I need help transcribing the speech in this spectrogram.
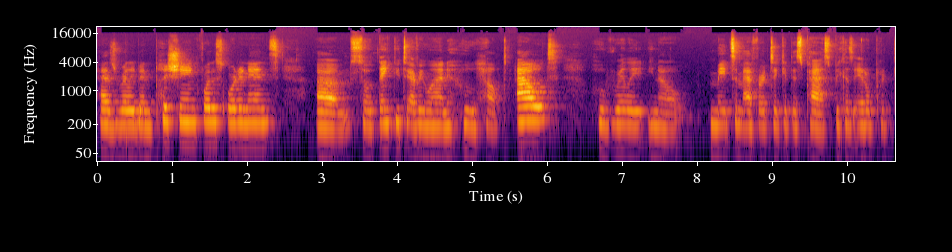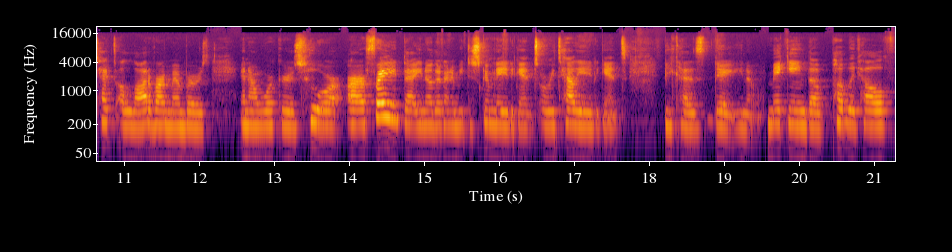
has really been pushing for this ordinance. Um, so thank you to everyone who helped out, who really, you know, made some effort to get this passed because it'll protect a lot of our members and our workers who are, are afraid that, you know, they're going to be discriminated against or retaliated against because they're, you know, making the public health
